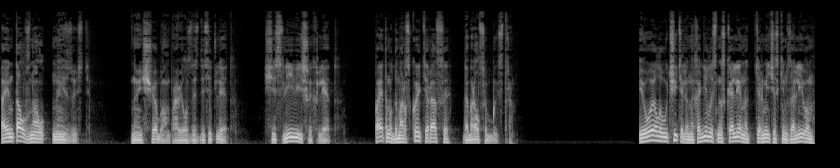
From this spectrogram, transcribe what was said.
Аентал знал наизусть. Но еще бы он провел здесь десять лет. Счастливейших лет. Поэтому до морской террасы добрался быстро. Иуэла учителя находилась на скале над термическим заливом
